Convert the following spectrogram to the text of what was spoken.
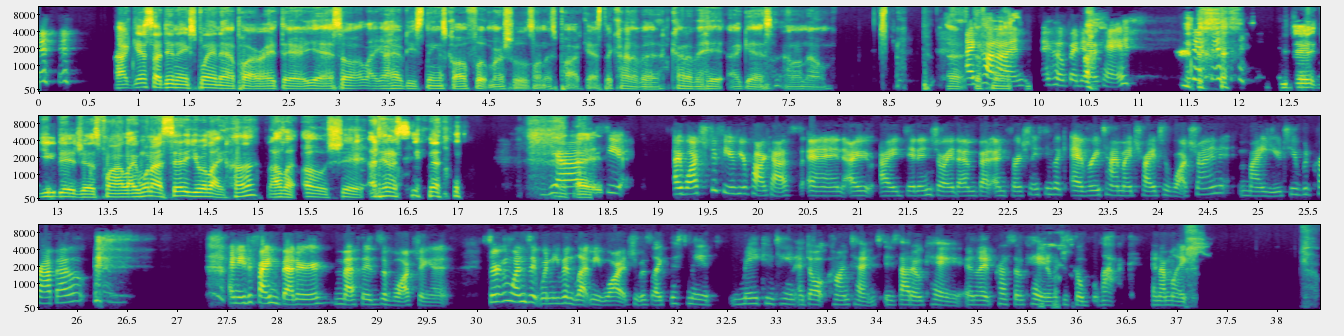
I guess I didn't explain that part right there. Yeah. So like I have these things called foot marshals on this podcast. They're kind of a kind of a hit, I guess. I don't know. Uh, I caught on. I hope I did okay. you did you did just fine. Like when I said it, you were like, huh? I was like, oh shit. I didn't see nothing. Yeah. Hey. See, I watched a few of your podcasts and I I did enjoy them, but unfortunately it seems like every time I tried to watch one, my YouTube would crap out. I need to find better methods of watching it certain ones it wouldn't even let me watch. It was like this may may contain adult content. Is that okay? And I'd press okay and it would just go black. And I'm like,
